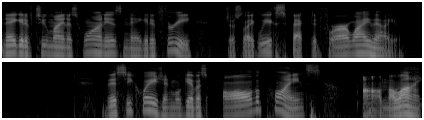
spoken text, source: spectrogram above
Negative 2 minus 1 is negative 3, just like we expected for our y value. This equation will give us all the points on the line.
